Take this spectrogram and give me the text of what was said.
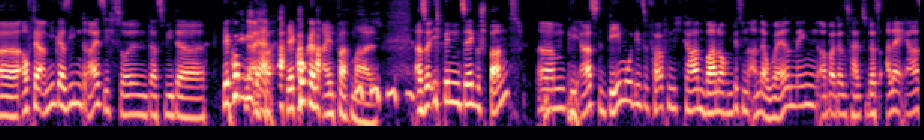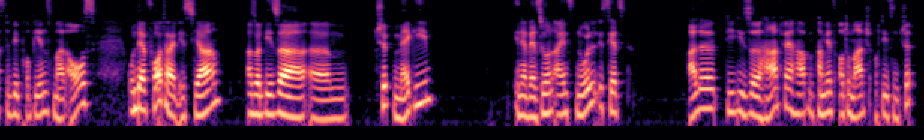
Äh, auf der Amiga 37 sollen das wieder. Wir gucken Wieder. einfach. Wir gucken einfach mal. Also ich bin sehr gespannt. Ähm, die erste Demo, die sie veröffentlicht haben, war noch ein bisschen underwhelming, aber das ist halt so das allererste. Wir probieren es mal aus. Und der Vorteil ist ja, also dieser ähm, Chip Maggie in der Version 1.0 ist jetzt alle, die diese Hardware haben, haben jetzt automatisch auch diesen Chip.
